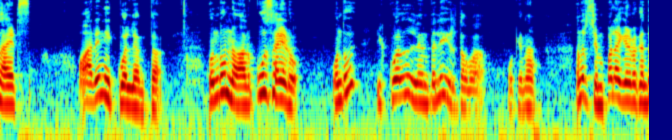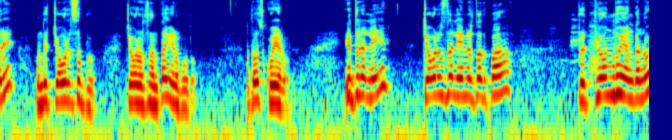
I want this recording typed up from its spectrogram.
sides are in equal length ಒಂದು ನಾಲ್ಕು ಸೈಡು ಒಂದು ಈಕ್ವಲ್ ಲೆಂತಲ್ಲಿ ಇರ್ತಾವ. ಓಕೆನಾ ಅಂದ್ರೆ ಸಿಂಪಲಾಗಿ ಹೇಳ್ಬೇಕಂದ್ರೆ ಒಂದು ಚೌರಸ ಚೌರಸ ಅಂತ ಹೇಳ್ಬೋದು. ಅಥವಾ ಸ್ಕ್ವೇರು ಇದರಲ್ಲಿ ಚೌರಸದಲ್ಲಿ ಏನಿರ್ತದಪ್ಪ ಪ್ರತಿಯೊಂದು ಆ್ಯಂಗಲು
